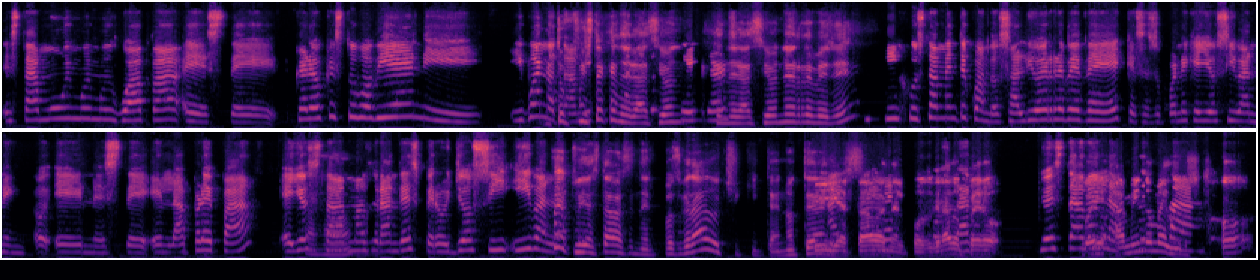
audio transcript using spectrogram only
está muy, muy, muy guapa. Este, creo que estuvo bien y, y bueno, ¿Tú también. fuiste generación, generación RBD? Y justamente cuando salió RBD, que se supone que ellos iban en, en, este, en la prepa, ellos Ajá. estaban más grandes, pero yo sí iba en la Ah, tú ya estabas en el posgrado, chiquita, no te Sí, ya estaba en el posgrado, pero Yo estaba bueno, en la a mí no me gustó.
